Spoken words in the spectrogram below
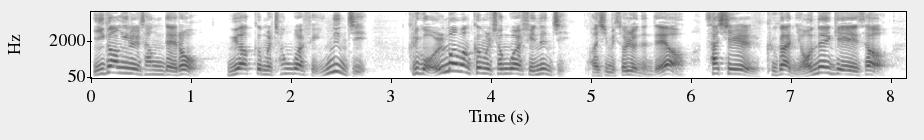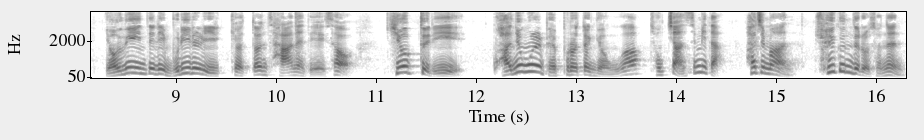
이강인을 상대로 위약금을 청구할 수 있는지 그리고 얼마만큼을 청구할 수 있는지 관심이 쏠렸는데요. 사실 그간 연예계에서 연예인들이 무리를 일으켰던 사안에 대해서 기업들이 관용을 베풀었던 경우가 적지 않습니다. 하지만 최근 들어서는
